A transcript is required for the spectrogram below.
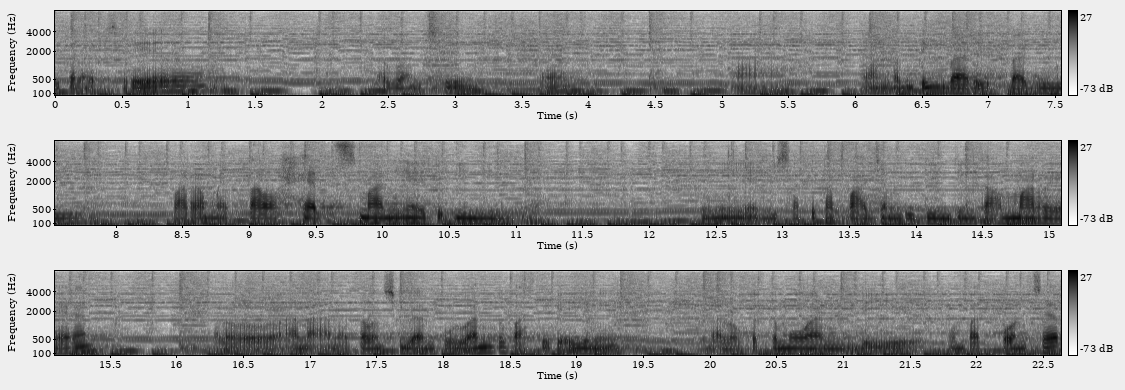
stiker X-Real sih ya. nah yang penting bagi, bagi para metal heads mania itu ini. Ini yang bisa kita pajang di dinding kamar ya kan? Kalau anak-anak tahun 90-an tuh pasti kayak gini kalau ketemuan di tempat konser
